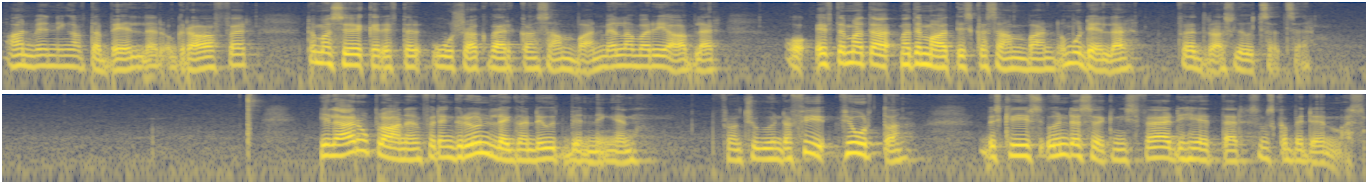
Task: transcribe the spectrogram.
användning av tabeller och grafer då man söker efter orsak-verkan-samband mellan variabler och efter matematiska samband och modeller för att dra slutsatser. I läroplanen för den grundläggande utbildningen från 2014 beskrivs undersökningsfärdigheter som ska bedömas.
